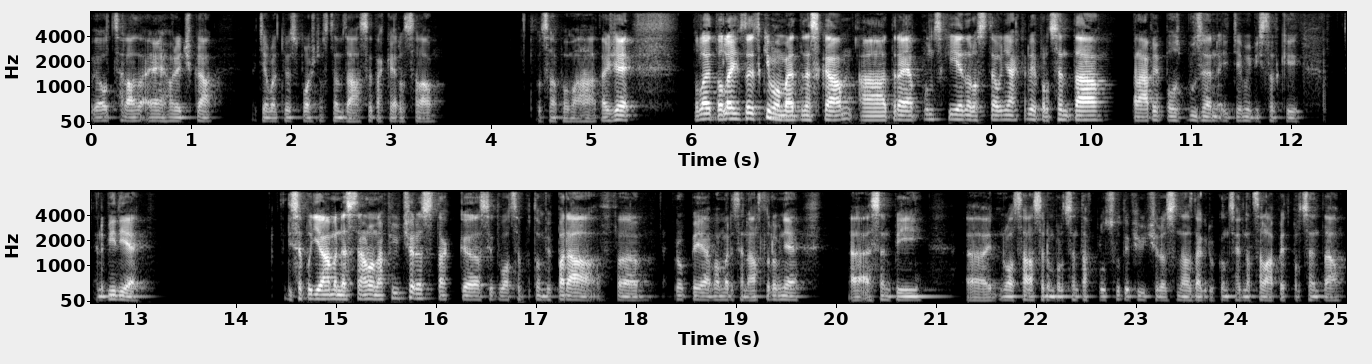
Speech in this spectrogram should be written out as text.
jo, celá je horečka těmhle těm společnostem zdá se také docela, docela pomáhá. Takže tohle, tohle je historický moment dneska a teda japonský jen roste o nějaké 2%, právě pozbuzen i těmi výsledky NVIDIA. Když se podíváme dnes ráno na futures, tak eh, situace potom vypadá v Evropě a v Americe následovně. Eh, S&P 0,7% v plusu, ty futures, Nasdaq dokonce 1,5%.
